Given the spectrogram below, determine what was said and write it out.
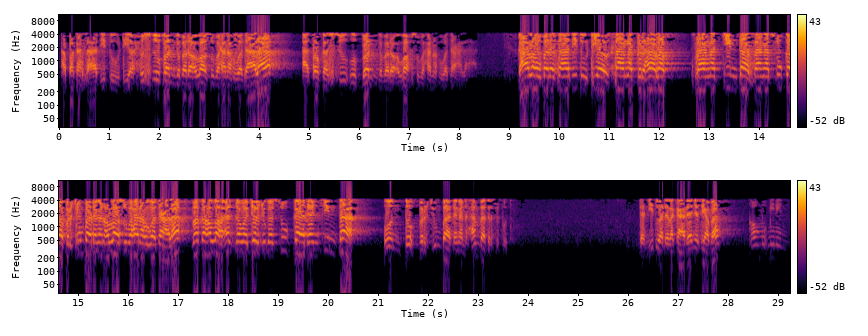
Apakah saat itu dia husnudzon kepada Allah Subhanahu wa taala ataukah suudzon kepada Allah Subhanahu wa taala? Kalau pada saat itu dia sangat berharap, sangat cinta, sangat suka berjumpa dengan Allah Subhanahu wa taala, maka Allah Azza wa Jalla juga suka dan cinta untuk berjumpa dengan hamba tersebut. Dan itu adalah keadaannya siapa? Kaum mukminin.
